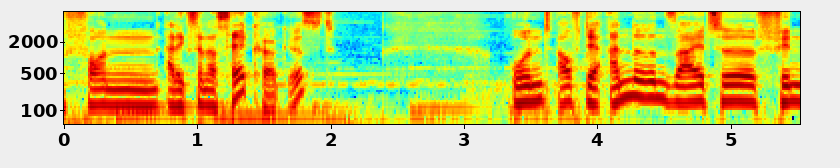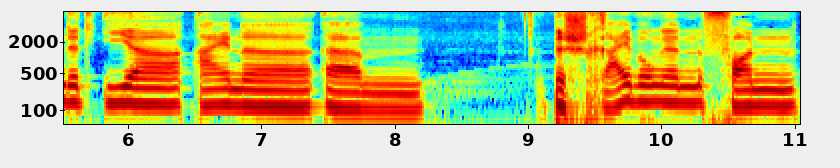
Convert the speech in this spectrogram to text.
von Alexander Selkirk ist. Und auf der anderen Seite findet ihr eine ähm, Beschreibungen von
